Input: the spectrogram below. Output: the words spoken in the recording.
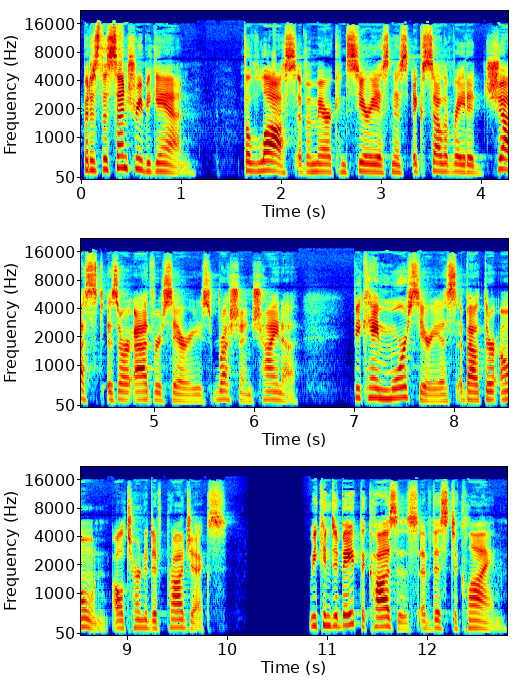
But as the century began, the loss of American seriousness accelerated just as our adversaries, Russia and China, became more serious about their own alternative projects. We can debate the causes of this decline.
